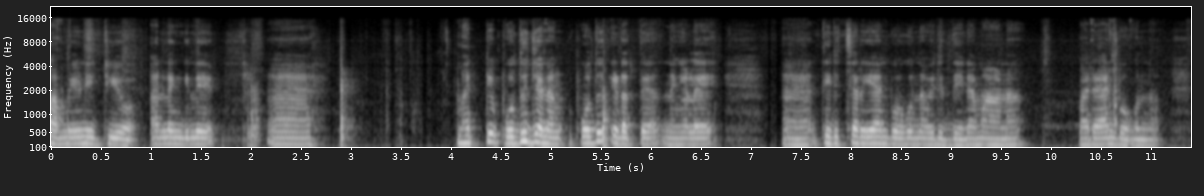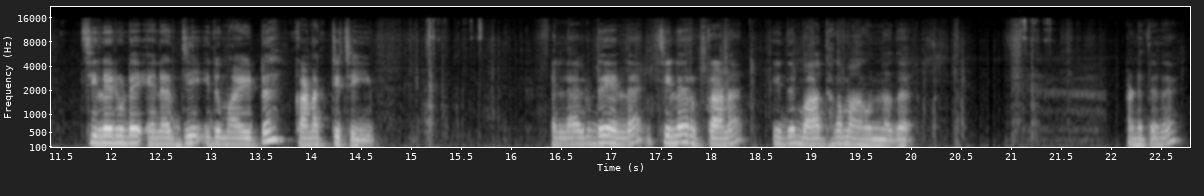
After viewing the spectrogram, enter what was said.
കമ്മ്യൂണിറ്റിയോ അല്ലെങ്കിൽ മറ്റ് പൊതുജന പൊതു ഇടത്ത് നിങ്ങളെ തിരിച്ചറിയാൻ പോകുന്ന ഒരു ദിനമാണ് വരാൻ പോകുന്നത്. ചിലരുടെ എനർജി ഇതുമായിട്ട് കണക്റ്റ് ചെയ്യും. എല്ലാവരുടെയും അല്ല ചിലർക്കാണ് ഇത് ബാധകമാകുന്നത്. അടുത്തത്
